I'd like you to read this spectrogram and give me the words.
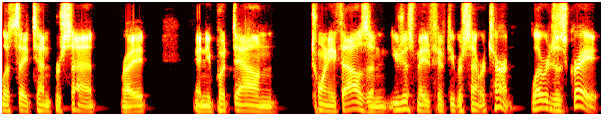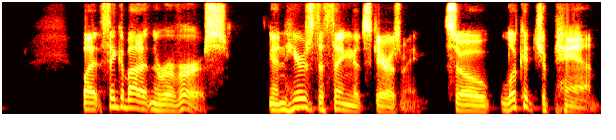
let's say 10%, right? And you put down 20,000, you just made 50% return. Leverage is great. But think about it in the reverse. And here's the thing that scares me. So look at Japan.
